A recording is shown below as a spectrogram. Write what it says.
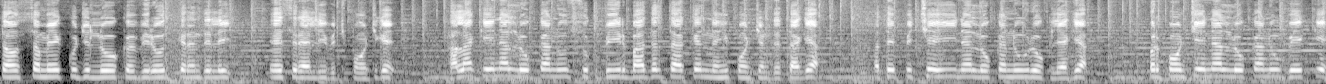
ਤਾਂ ਉਸ ਸਮੇਂ ਕੁਝ ਲੋਕ ਵਿਰੋਧ ਕਰਨ ਦੇ ਲਈ ਇਸ ਰੈਲੀ ਵਿੱਚ ਪਹੁੰਚ ਗਏ। ਹਾਲਾਂਕਿ ਇਹਨਾਂ ਲੋਕਾਂ ਨੂੰ ਸੁਖਬੀਰ ਬਾਦਲ ਤੱਕ ਨਹੀਂ ਪਹੁੰਚਣ ਦਿੱਤਾ ਗਿਆ ਅਤੇ ਪਿੱਛੇ ਹੀ ਇਹਨਾਂ ਲੋਕਾਂ ਨੂੰ ਰੋਕ ਲਿਆ ਗਿਆ। ਪਰ ਪਹੁੰਚੇ ਇਹਨਾਂ ਲੋਕਾਂ ਨੂੰ ਵੇਖ ਕੇ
